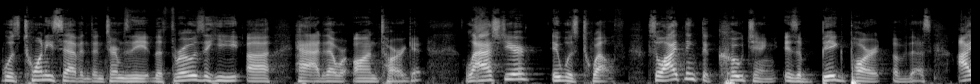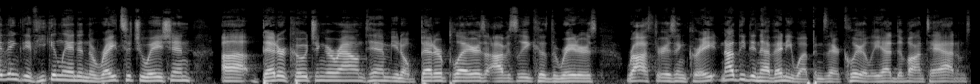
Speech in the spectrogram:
was 27th in terms of the, the throws that he uh, had that were on target. Last year, it was 12th. So I think the coaching is a big part of this. I think if he can land in the right situation, uh, better coaching around him, you know, better players, obviously, because the Raiders roster isn't great. Not that he didn't have any weapons there, clearly. He had Davante Adams.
